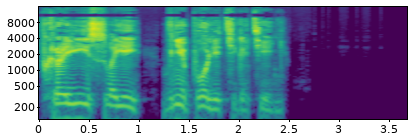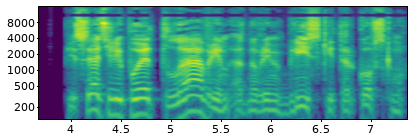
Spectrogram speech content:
в крови своей, вне поля тяготения. Писатель и поэт Лаврин, одно время близкий Тарковскому,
